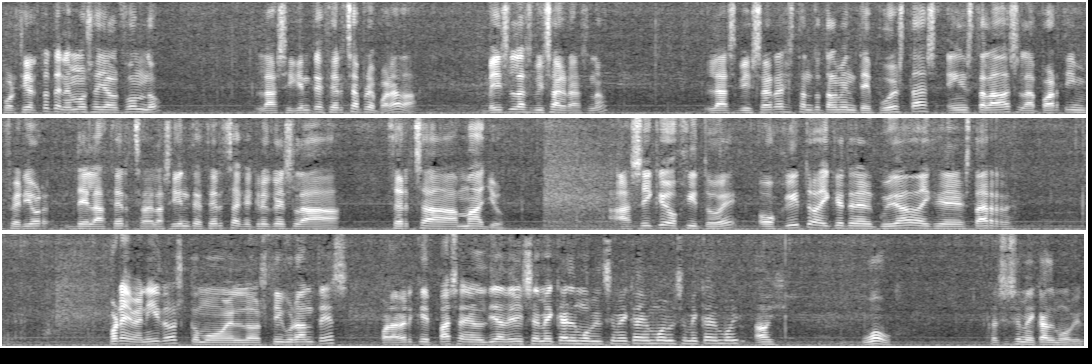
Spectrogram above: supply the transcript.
Por cierto, tenemos ahí al fondo la siguiente cercha preparada. ¿Veis las bisagras, no? Las bisagras están totalmente puestas e instaladas en la parte inferior de la cercha, de la siguiente cercha, que creo que es la cercha mayo. Así que ojito, ¿eh? Ojito, hay que tener cuidado, hay que estar prevenidos, como en los figurantes, para ver qué pasa en el día de hoy. Se me cae el móvil, se me cae el móvil, se me cae el móvil. ¡Ay! ¡Wow! Casi se me cae el móvil.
